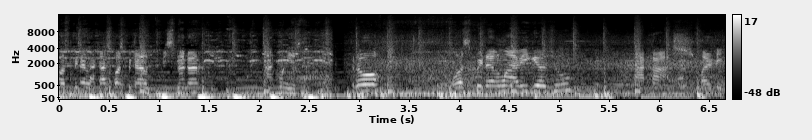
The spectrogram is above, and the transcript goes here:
હોસ્પિટલ આકાશ હોસ્પિટલ વિસનગર આખું ન્યૂઝ મિત્રો હોસ્પિટલમાં આવી ગયો છું આકાશ મલ્ટી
